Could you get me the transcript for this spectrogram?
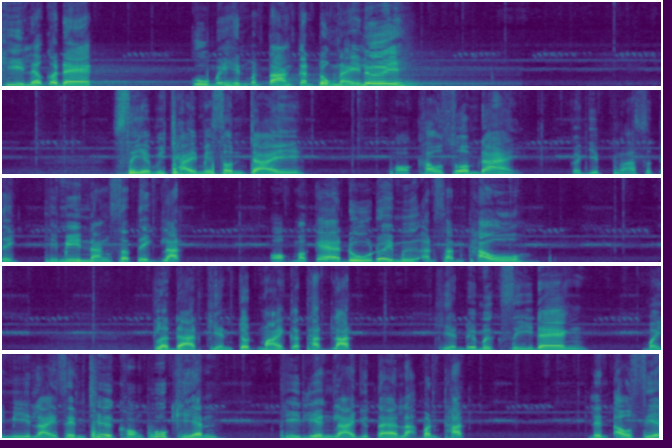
ขี้แล้วก็แดก กูไม่เห็นมันต่างกันตรงไหนเลย เสียวิชัยไม่สนใจ พอเข้าส้วมได้ก็หยิบพลาสติกที่มีหนังสติกรัด ออกมาแก้ดูด้วยมืออันสันเทา กระดาษเขียนจดหมายกระทัดรัด เขียนด้วยหมึกสีแดง ไม่มีลายเซ็นชื่อของผู้เขียนที่เรียงรายอยู่แต่ละบรรทัด เล่นเอาเสีย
